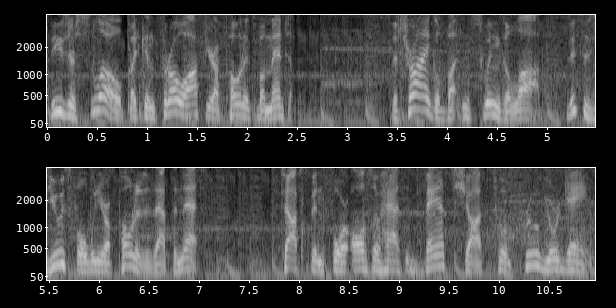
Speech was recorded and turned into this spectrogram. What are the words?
These are slow but can throw off your opponent's momentum. The triangle button swings a lob. This is useful when your opponent is at the net. Top Spin 4 also has advanced shots to improve your game.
